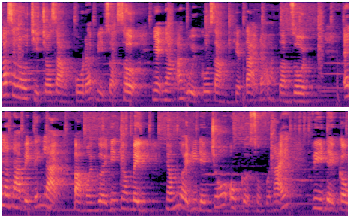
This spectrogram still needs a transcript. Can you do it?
Laxelo chỉ cho rằng cô đã bị dọa sợ, nhẹ nhàng an ủi cô rằng hiện tại đã hoàn toàn rồi. Elena bình tĩnh lại, bảo mọi người đi theo mình. Nhóm người đi đến chỗ ô cửa sổ vừa nãy. Vì để cầu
